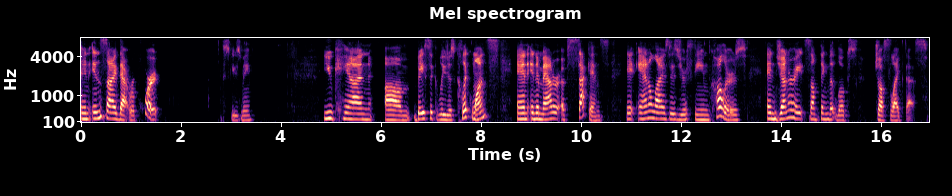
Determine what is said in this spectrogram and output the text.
And inside that report, excuse me, you can um, basically just click once and in a matter of seconds, it analyzes your theme colors and generates something that looks just like this.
